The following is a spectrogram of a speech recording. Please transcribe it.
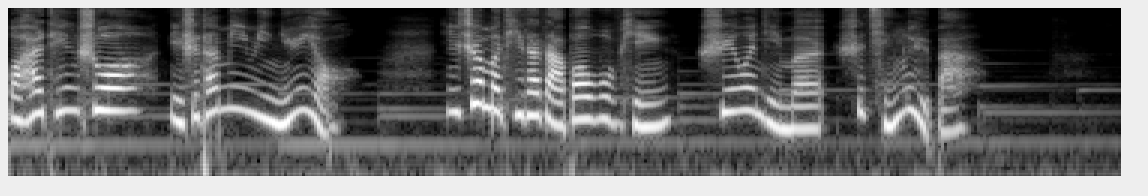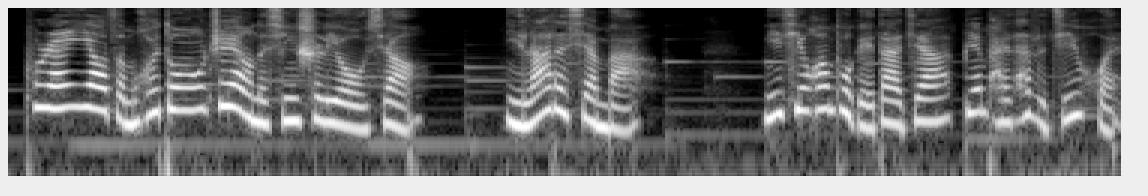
我还听说你是他秘密女友，你这么替他打抱不平，是因为你们是情侣吧？不然易耀怎么会动用这样的新势力偶像？你拉的线吧？倪清欢不给大家编排他的机会，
